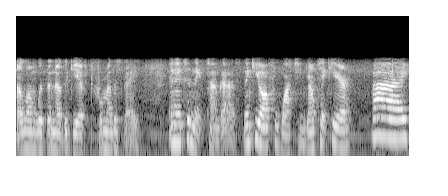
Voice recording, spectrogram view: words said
along with another gift for Mother's Day. And until next time, guys, thank you all for watching. Y'all take care. Bye.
